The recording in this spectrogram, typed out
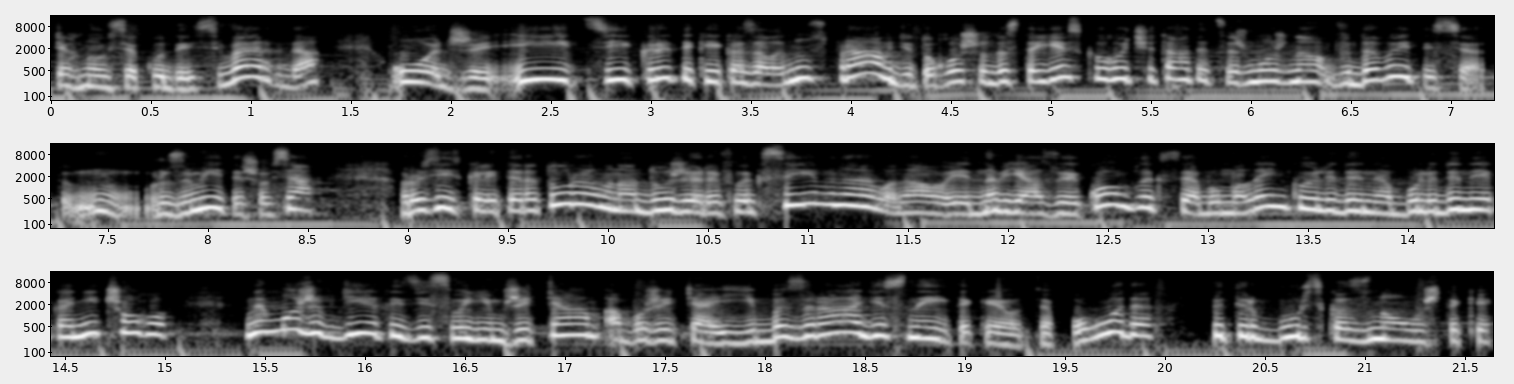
тягнувся кудись вверх. Да? Отже, і ці критики казали: ну справді, того, що Достоєвського читати, це ж можна вдавитися. Ну розумієте, що вся російська література вона дуже рефлексивна, вона нав'язує комплекси або маленької людини, або людини, яка нічого не може вдіяти зі своїм життям, або життя її безрадісне, і таке оця погода петербурзька знову ж таки.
